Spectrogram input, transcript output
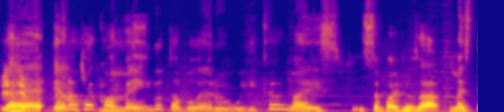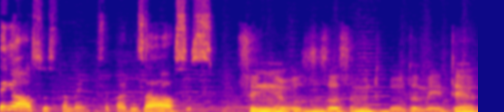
É, eu não recomendo tabuleiro Wicca, mas você pode usar. Mas tem ossos também, você pode usar ossos. Sim, os ossos é muito bom também. Tem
